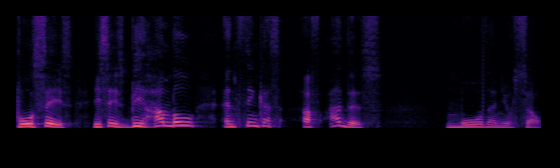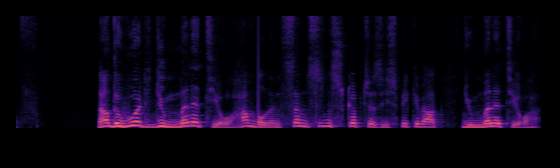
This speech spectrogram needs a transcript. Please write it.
Paul says, he says, be humble and think of others more than yourself. Now, the word humility or humble, and some, some scriptures you speak about humility, or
